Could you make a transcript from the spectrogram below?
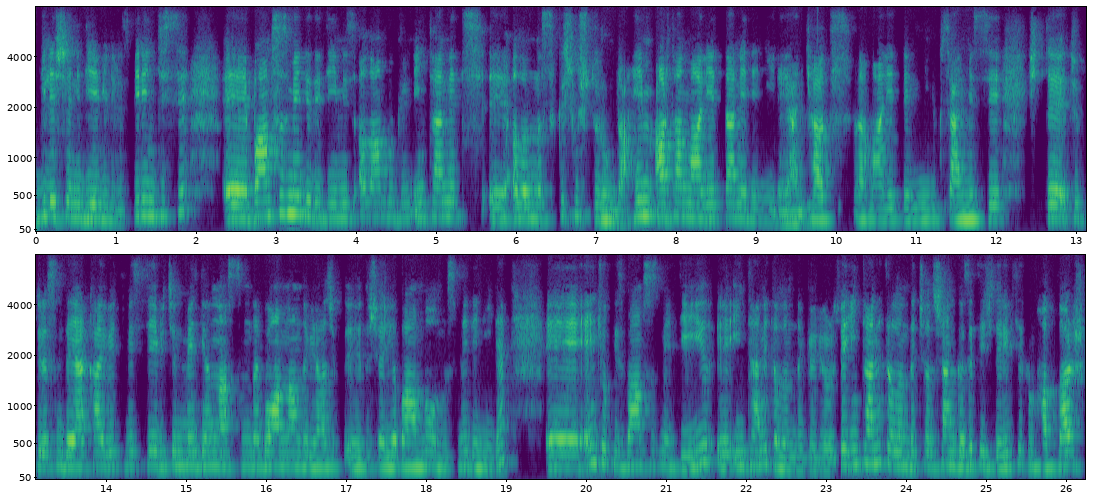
bileşeni diyebiliriz. Birincisi e, bağımsız medya dediğimiz alan bugün internet e, alanına sıkışmış durumda. Hem artan maliyetler nedeniyle yani kağıt maliyetlerinin yükselmesi, işte Türk lirasının değer kaybetmesi, bütün medyanın aslında bu anlamda birazcık e, dışarıya bağımlı olması nedeniyle e, en çok biz bağımsız medyayı e, internet alanında görüyoruz ve internet alanında çalışan gazetecilere bir takım haklar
